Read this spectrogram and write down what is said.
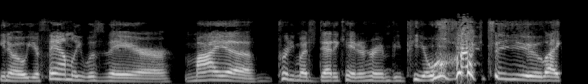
you know, your family was there. Maya pretty much dedicated her MVP award to you. Like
